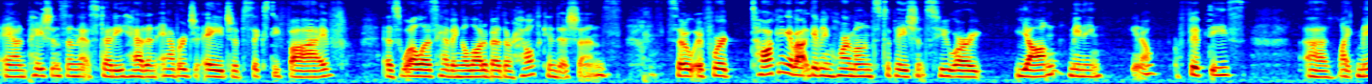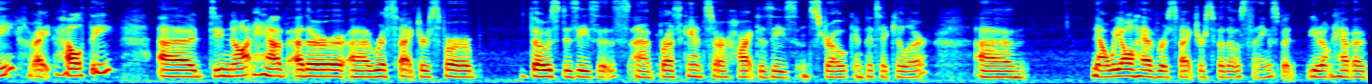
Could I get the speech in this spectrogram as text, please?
and patients in that study had an average age of 65 as well as having a lot of other health conditions. So if we're talking about giving hormones to patients who are young, meaning, you know, 50s, uh, like me, right, healthy, uh, do not have other uh, risk factors for those diseases, uh, breast cancer, heart disease, and stroke in particular. Um, now, we all have risk factors for those things, but you don't have an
